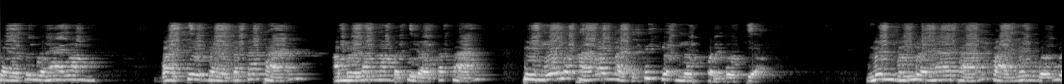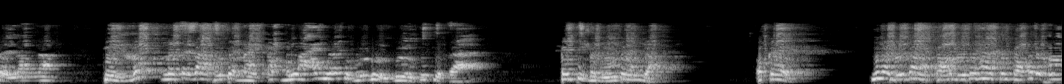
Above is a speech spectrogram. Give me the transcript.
đều cho 12 năm và chia đều cho các tháng à 15 năm và chia đều các tháng. Thì mỗi một tháng ông này phải tiết kiệm 1,1 triệu nhân với 12 tháng và nhân với 15 năm thì gốc nó sẽ ra số tiền này cộng với lãi nữa thì mới đủ nhiều cái tiền giá. Các chị đồng ý tôi không nhỉ? Ok. Nhưng mà đối đầu có, đối thứ hai không có có được không?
